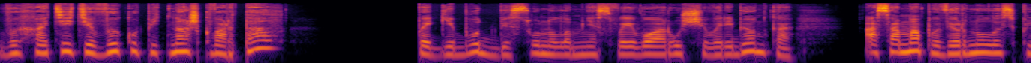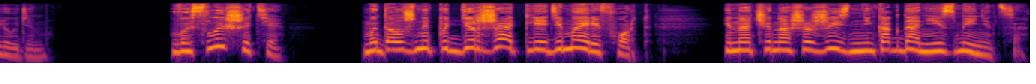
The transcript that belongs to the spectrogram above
«Вы хотите выкупить наш квартал?» Пегги Будби сунула мне своего орущего ребенка, а сама повернулась к людям. «Вы слышите? Мы должны поддержать леди Мэрифорд, иначе наша жизнь никогда не изменится».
